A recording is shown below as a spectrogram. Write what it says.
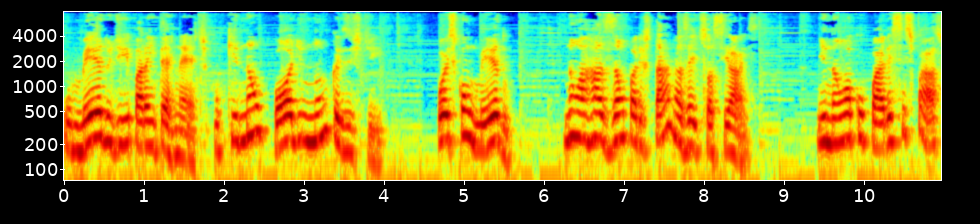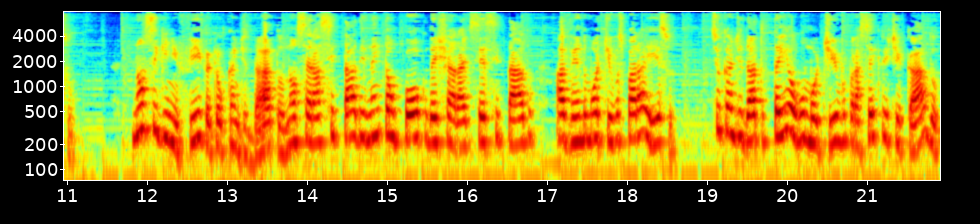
O medo de ir para a internet, o que não pode nunca existir pois com medo não há razão para estar nas redes sociais e não ocupar esse espaço. Não significa que o candidato não será citado e nem tampouco deixará de ser citado, havendo motivos para isso. Se o candidato tem algum motivo para ser criticado,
